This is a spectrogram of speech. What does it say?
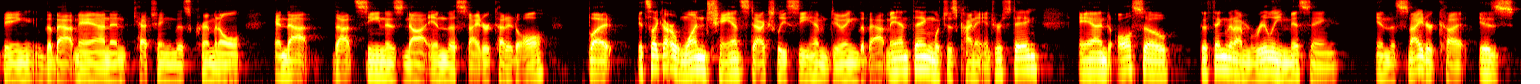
being the Batman and catching this criminal. And that that scene is not in the Snyder cut at all. But it's like our one chance to actually see him doing the Batman thing, which is kind of interesting. And also, the thing that I'm really missing in the Snyder cut is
